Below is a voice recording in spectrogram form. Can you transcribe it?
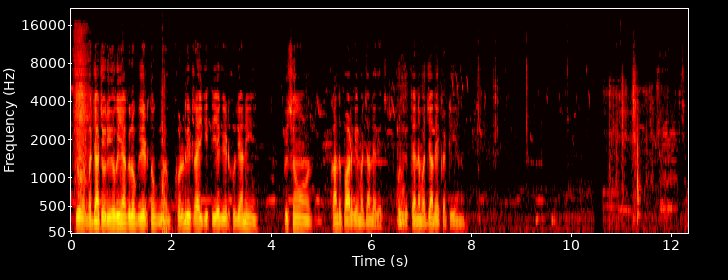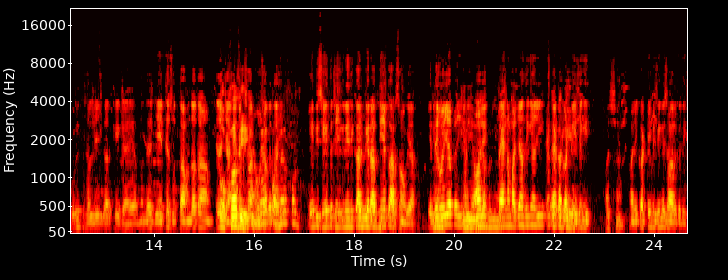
ਜੋ ਮੱਝਾਂ ਚੋਰੀ ਹੋ ਗਈਆਂ ਅਗਲੋਂ ਗੇਟ ਤੋਂ ਖੋਲ੍ਹਣ ਦੀ ਟਰਾਈ ਕੀਤੀ ਹੈ ਗੇਟ ਖੁੱਲਿਆ ਨਹੀਂ ਹੈ। ਪਿੱਛੋਂ ਕੰਧ ਪਾੜ ਕੇ ਮੱਝਾਂ ਲੈ ਗਏ ਖੁੱਲ ਗਏ ਤਿੰਨ ਮੱਝਾਂ ਦੇ ਕੱਟੀ ਇਹਨਾਂ ਪੂਰੀ ਤਸੱਲੀ ਕਰਕੇ ਗਏ ਆ। ਬੰਦੇ ਜੇ ਇੱਥੇ ਸੁੱਤਾ ਹੁੰਦਾ ਤਾਂ ਇਹਦਾ ਔਖਾ ਜਾਨੀ ਸੀ। ਨੁਕਸਾਨ ਹੋ ਸਕਦਾ ਸੀ। ਇਹਦੀ ਸਿਹਤ ਠੀਕ ਨਹੀਂ ਸੀ ਕਰਕੇ ਰਾਤੀਆਂ ਘਰ ਸੌ ਗਿਆ। ਇਦਾਂ ਹੋਈ ਆ ਭਾਈ? ਤਿੰਨ ਮੱਝਾਂ ਸੀਗੀਆਂ ਜੀ ਇੱਕ ਕੱਟੀ ਸੀਗੀ। ਅੱਛਾ। ਹਾਂਜੀ ਕੱਟੀ ਵੀ ਸੀਗੀ ਸਾਲ ਕਦੀ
